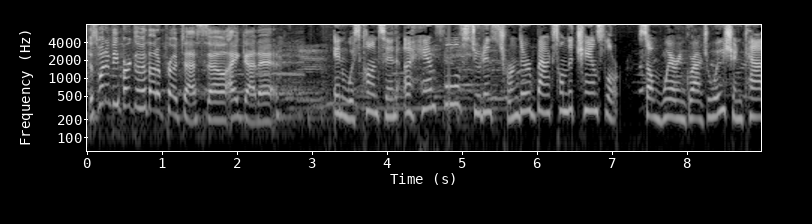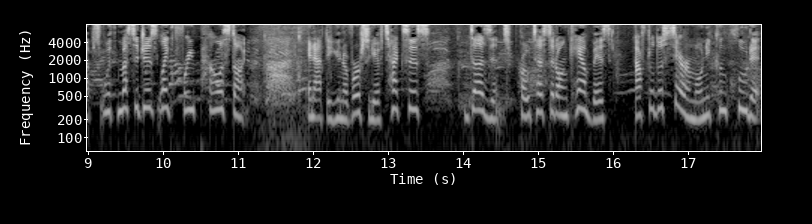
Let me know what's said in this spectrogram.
This wouldn't be Berkeley without a protest, so I get it. In Wisconsin, a handful of students turned their backs on the chancellor, some wearing graduation caps with messages like Free Palestine. And at the University of Texas, dozens protested on campus after the ceremony concluded.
